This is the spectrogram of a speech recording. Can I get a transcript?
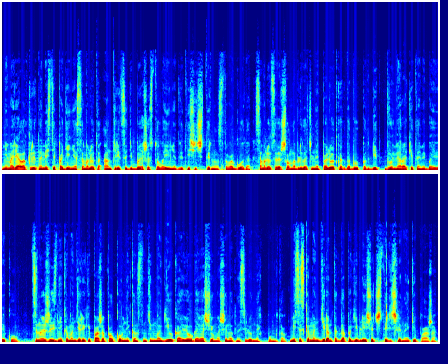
Мемориал открыт на месте падения самолета Ан-30Б 6 июня 2014 года. Самолет совершал наблюдательный полет, когда был подбит двумя ракетами боевиков. Ценой жизни командир экипажа полковник Константин Могилка увел горящую машину от населенных пунктов. Вместе с командиром тогда погибли еще четыре члена экипажа.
